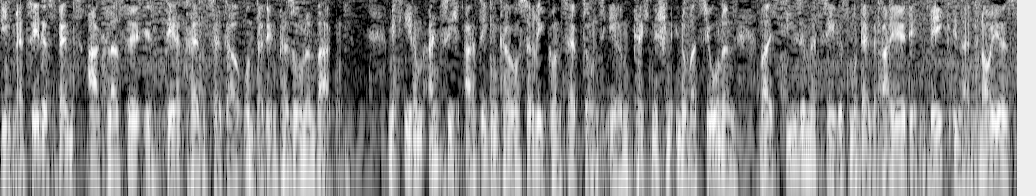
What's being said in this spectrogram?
Die Mercedes-Benz A-Klasse ist der Trendsetter unter den Personenwagen. Mit ihrem einzigartigen Karosseriekonzept und ihren technischen Innovationen weist diese Mercedes-Modellreihe den Weg in ein neues,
